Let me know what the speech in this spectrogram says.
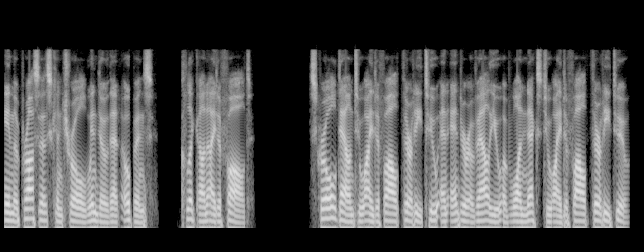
In the Process Control window that opens, click on iDefault. Scroll down to iDefault 32 and enter a value of 1 next to iDefault 32.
